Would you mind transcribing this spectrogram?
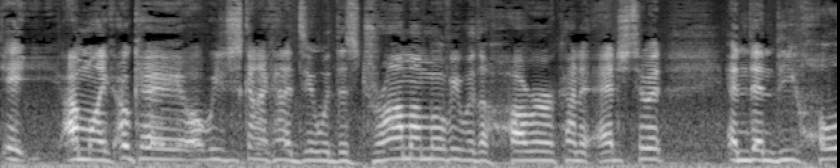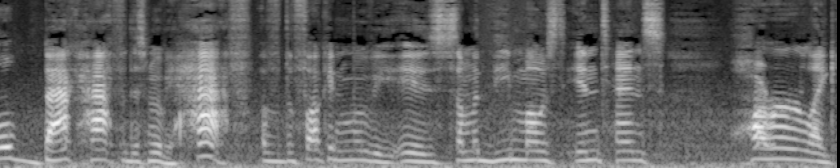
it, I'm like, okay, well, we're just gonna kind of deal with this drama movie with a horror kind of edge to it, and then the whole back half of this movie, half of the fucking movie, is some of the most intense horror, like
